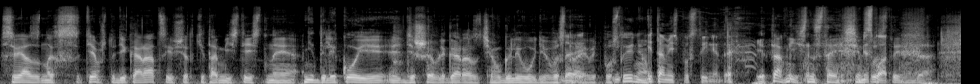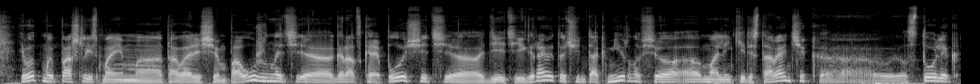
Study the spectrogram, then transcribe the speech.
связанных с тем, что декорации все таки там естественные недалеко и дешевле гораздо, чем в Голливуде выстраивать да, пустыню. И, и там есть пустыня, да? И там есть настоящая пустыня, да. И вот мы пошли с моим а, товарищем поужинать, э, городская площадь, э, дети играют очень так мирно все, э, маленький ресторанчик, э, столик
